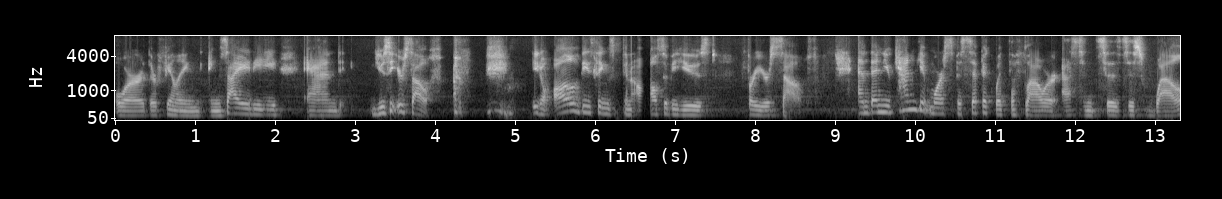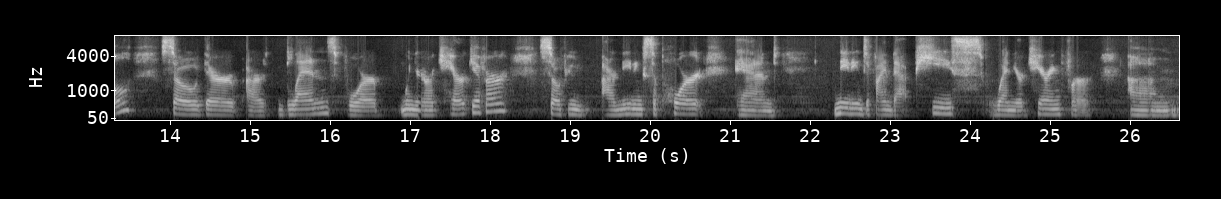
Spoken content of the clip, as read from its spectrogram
or they're feeling anxiety and use it yourself. you know, all of these things can also be used for yourself. And then you can get more specific with the flower essences as well. So there are blends for when you're a caregiver. So if you are needing support and needing to find that peace when you're caring for um,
